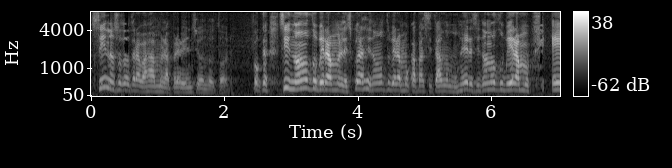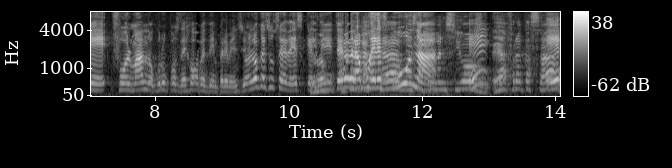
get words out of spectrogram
sí nosotros trabajamos en la prevención, doctor. Porque si no nos tuviéramos en la escuela, si no nos tuviéramos capacitando mujeres, si no nos tuviéramos eh, formando grupos de jóvenes en prevención, lo que sucede es que el Ministerio de la Mujer es una. prevención. ¿eh? Es ha fracasado. Eh,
